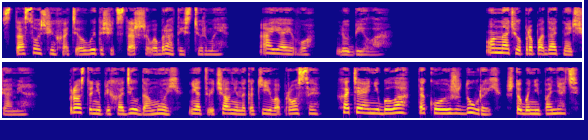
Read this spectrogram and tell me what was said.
Стас очень хотел вытащить старшего брата из тюрьмы, а я его любила. Он начал пропадать ночами, Просто не приходил домой, не отвечал ни на какие вопросы, хотя я не была такой уж дурой, чтобы не понять,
